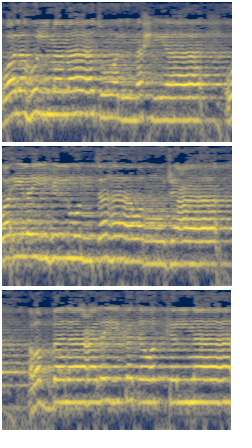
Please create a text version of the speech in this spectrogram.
وله الممات والمحيا وإليه المنتهى والرجعى. ربنا عليك توكلنا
